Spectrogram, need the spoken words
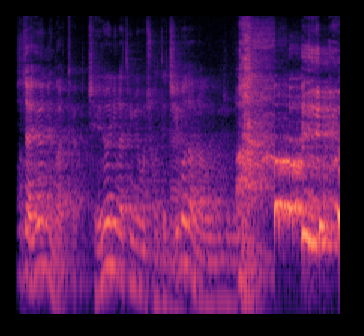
진짜 회원님 같아요 재현이 같은 경우 저한테 찍어달라고 해가지고.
